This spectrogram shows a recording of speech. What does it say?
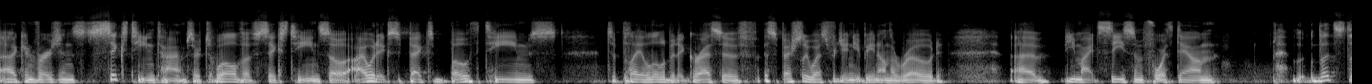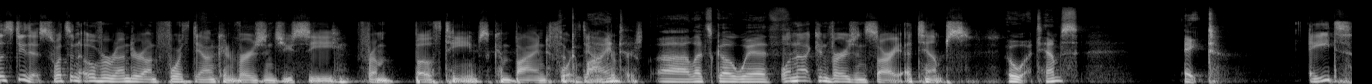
uh, conversions 16 times, or 12 of 16. So I would expect both teams to play a little bit aggressive, especially West Virginia being on the road. Uh, you might see some fourth down. Let's let's do this. What's an over under on fourth down conversions you see from both teams combined fourth down Combined. conversions? Uh, let's go with Well, not conversions. Sorry, attempts. oh attempts eight. eight.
